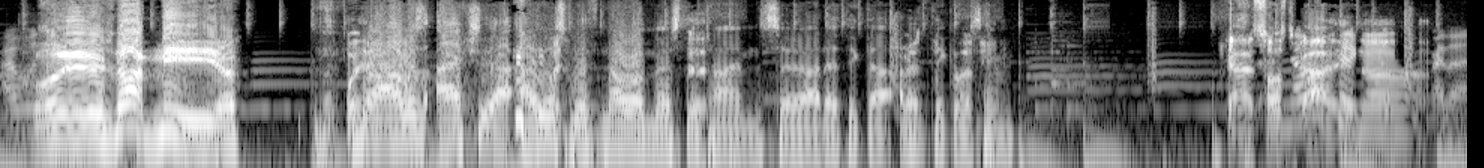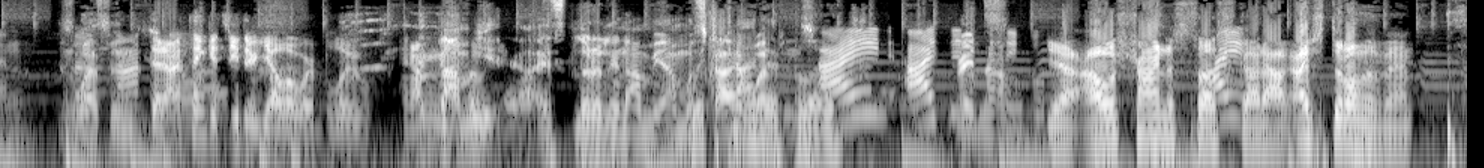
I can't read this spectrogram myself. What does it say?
I was. well, it's not me. Wait, no, I was actually I, I was with Noah most of the time, so I don't think that I don't think it was him. Yeah, I saw no one Scott could've in killed uh. by then. in So weapons. not Then I think it's either yellow or blue, and I'm It's not me. vote. It's literally not me. I'm with Which Sky kind of Weapons. blue? I I didn't Right now. see blue. Yeah, I was trying to suss I- Scott out. I stood on the vent.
